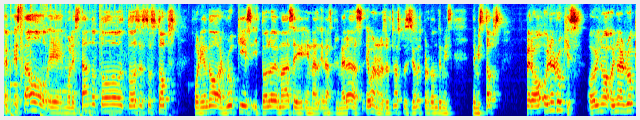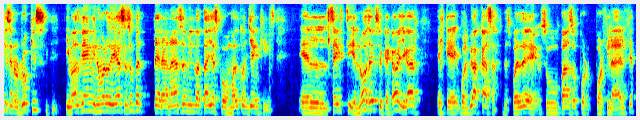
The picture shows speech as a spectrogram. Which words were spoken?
He, estado eh, molestando todo, todos estos tops, poniendo a rookies y todo lo demás en, las primeras, eh, bueno, en las últimas posiciones, perdón, de mis, de mis tops. Pero hoy no hay rookies. Hoy no, hoy no hay rookies en los rookies. Y más bien mi número 10 es un veteranazo de mil batallas como Malcolm Jenkins. El safety, el nuevo safety que acaba de llegar, el que volvió a casa después de su paso por, por Filadelfia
